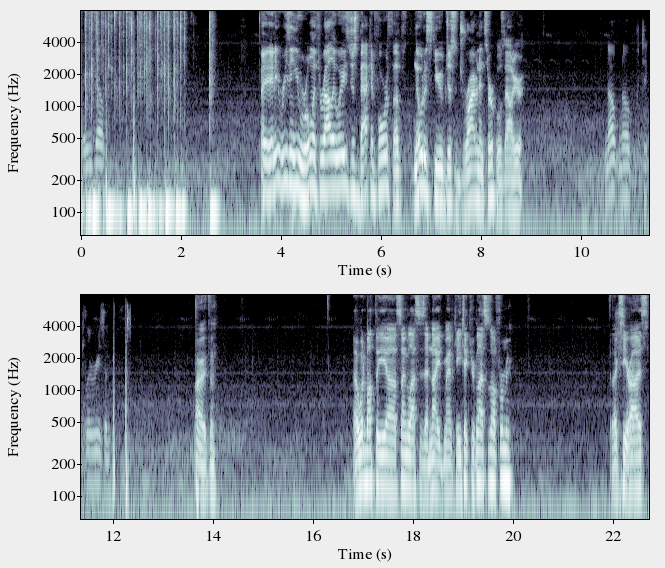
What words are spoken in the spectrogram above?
There you go. Hey, any reason you rolling through alleyways just back and forth? I've noticed you just driving in circles down here. Nope, no particular reason. All right then. Uh, what about the uh, sunglasses at night, man? Can you take your glasses off for me? I like to see your eyes.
